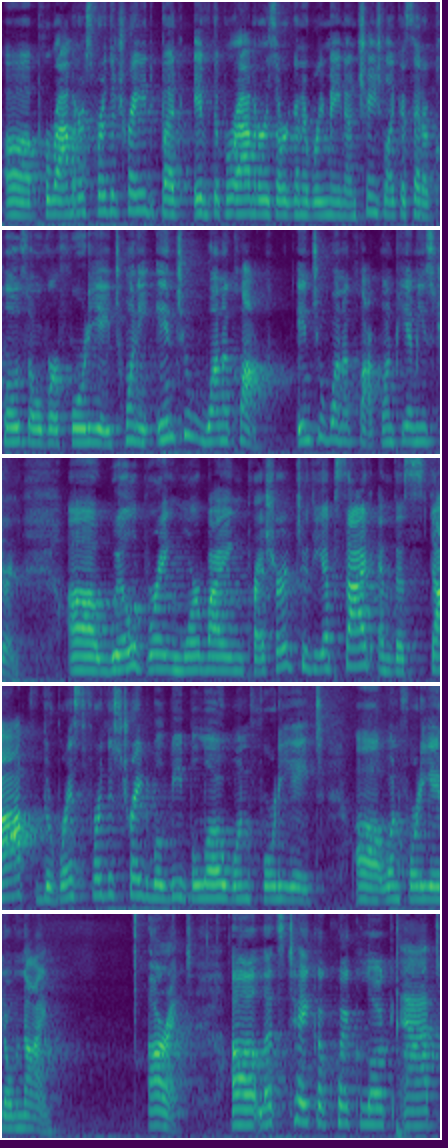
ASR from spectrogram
uh, parameters for the trade. But if the parameters are going to remain unchanged, like I said, a close over 48.20 into 1 o'clock, into 1 o'clock, 1 p.m. Eastern, uh, will bring more buying pressure to the upside. And the stop, the risk for this trade will be below 148, uh, 148.09. All right. Uh, let's take a quick look at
